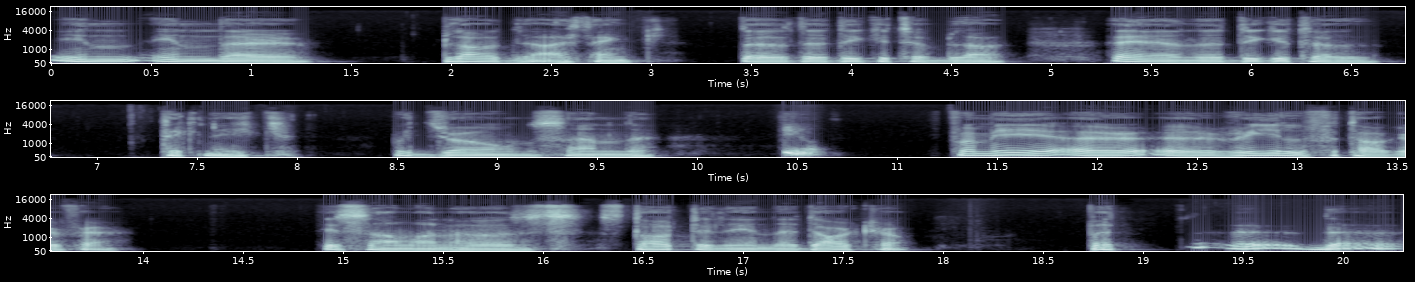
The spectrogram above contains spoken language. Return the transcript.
in in their blood. I think the the digital blood and the digital technique with drones and. For me, a, a real photographer is someone who's started in the darkroom. But uh, the,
